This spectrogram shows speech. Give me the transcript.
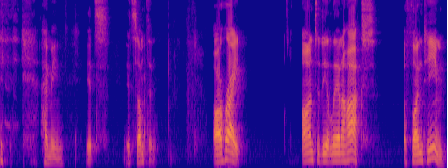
I mean, it's it's something. All right. On to the Atlanta Hawks. A fun team.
